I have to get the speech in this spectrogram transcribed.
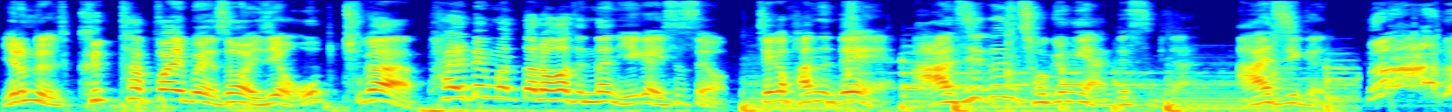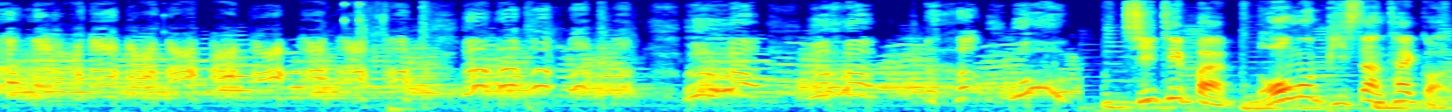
여러분들 그 top 5에서 이제 옵2가 800만 달러가 된다는 얘기가 있었어요. 제가 봤는데 아직은 적용이 안 됐습니다. 아직은. GT5 너무 비싼 탈것.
